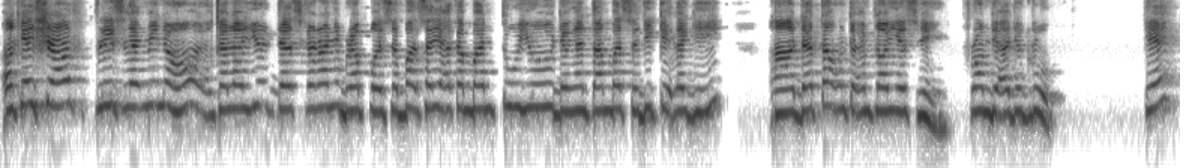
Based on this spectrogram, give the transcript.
Okay Syaf, please let me know kalau you dah sekarang ni berapa sebab saya akan bantu you dengan tambah sedikit lagi uh, data untuk employers ni from the other group. Okay?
